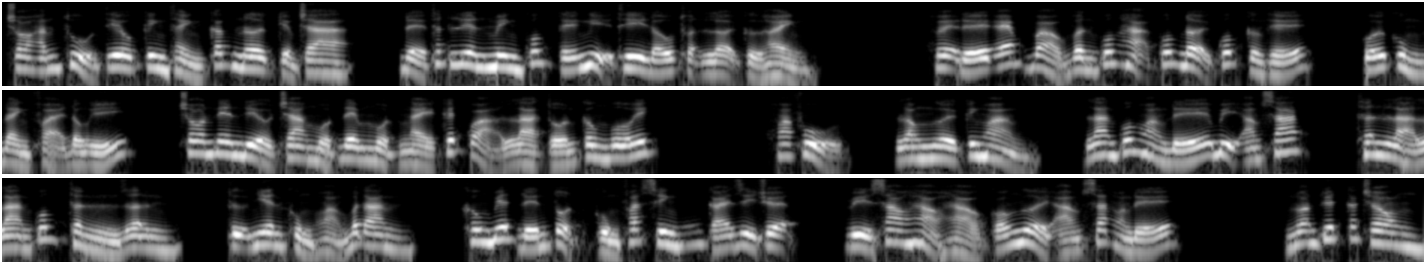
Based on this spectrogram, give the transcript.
cho hắn thủ tiêu kinh thành các nơi kiểm tra, để thất liên minh quốc tế nghị thi đấu thuận lợi cử hành. Huệ đế ép vào vân quốc hạ quốc đợi quốc cường thế, cuối cùng đành phải đồng ý, cho nên điều tra một đêm một ngày kết quả là tốn công vô ích. Hoa phủ, lòng người kinh hoàng, Lan quốc hoàng đế bị ám sát, thân là Lan quốc thần dân, tự nhiên khủng hoảng bất an, không biết đến tột cùng phát sinh cái gì chuyện, vì sao hảo hảo có người ám sát hoàng đế. Loan tuyết cắt trong,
